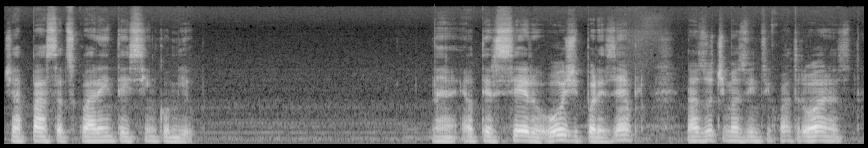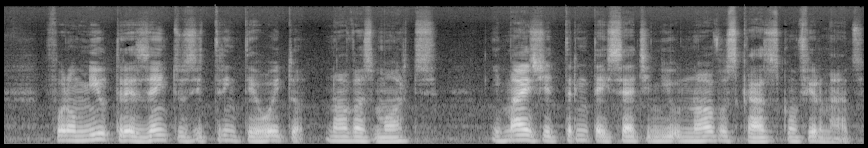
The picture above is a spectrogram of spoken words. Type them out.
já passa dos 45 mil. Né? É o terceiro. Hoje, por exemplo, nas últimas 24 horas, foram 1.338 novas mortes e mais de 37 mil novos casos confirmados.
